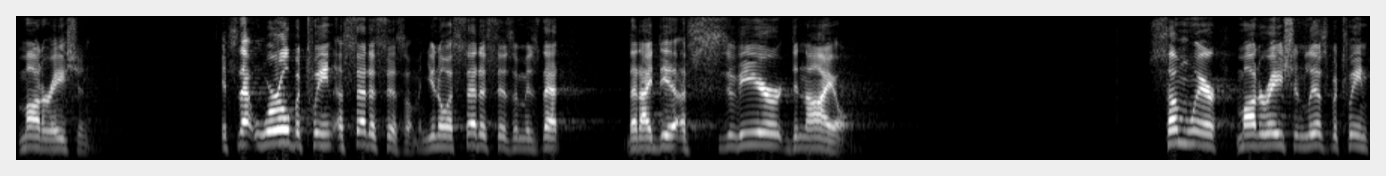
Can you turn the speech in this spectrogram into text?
Moderation. It's that world between asceticism, and you know, asceticism is that that idea of severe denial. Somewhere, moderation lives between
